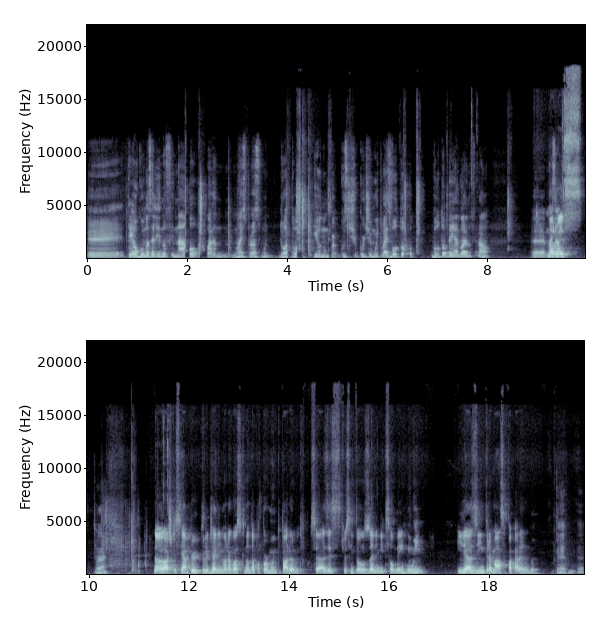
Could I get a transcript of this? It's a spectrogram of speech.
É, tem algumas ali no final, agora mais próximo do atual, que eu não curti, curti muito, mas voltou, voltou bem agora no final. É, mas, Mano, a- mas. é, Não, eu acho que assim, a abertura de anime é um negócio que não dá pra pôr muito parâmetro. Porque às vezes, tipo assim, tem uns animes que são bem ruins e as intro é massa pra caramba. é, é.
